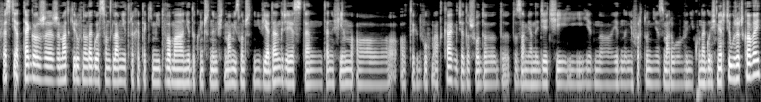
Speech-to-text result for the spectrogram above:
kwestia tego, że, że Matki Równoległe są dla mnie trochę takimi dwoma niedokończonymi filmami złączonymi w jeden, gdzie jest ten, ten film o, o tych dwóch matkach, gdzie doszło do, do, do zamiany dzieci i jedno, jedno niefortunnie zmarło w wyniku nagłej śmierci łóżeczkowej.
